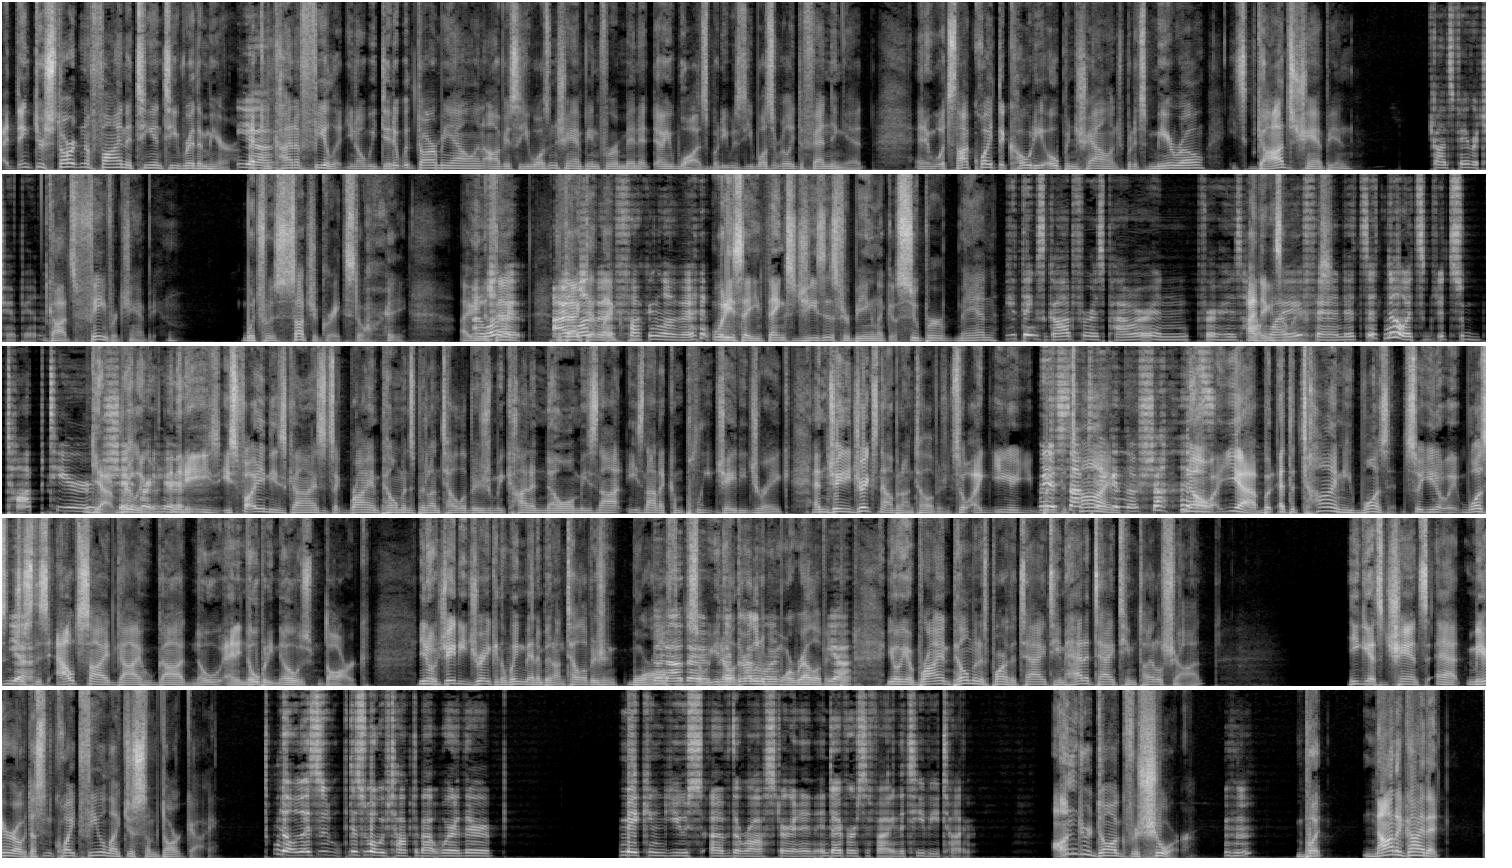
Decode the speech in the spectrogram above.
I think they're starting to find the TNT rhythm here. Yeah. I can kind of feel it. You know, we did it with Darby Allin. Obviously, he wasn't champion for a minute. Uh, He was, but he was he wasn't really defending it. And it, it's not quite the Cody Open Challenge, but it's Miro. He's God's champion, God's favorite champion. God's favorite champion, which was such a great story. I mean, I the love fact, it. I love that, it. I fucking love it. what do you say? He thanks Jesus for being like a Superman. He thanks God for his power and for his hot it's wife, hilarious. and it's it. No, it's it's top tier. Yeah, shit really right. And then he's he's fighting these guys. It's like Brian Pillman's been on television. We kind of know him. He's not he's not a complete JD Drake. And JD Drake's now been on television. So I you, you- we but at the stop time taking those shots. no, uh, yeah, but at the time he wasn't. So you know, it wasn't Yeah. just this outside guy who God know and nobody knows from Dark. You know, JD Drake and the Wingman have been on television more now often, so you know they're they're a little bit more relevant. Yeah. But, you know, yeah, Brian Pillman is part of the tag team. Had a tag team title shot. He gets a chance at Miro. Doesn't quite feel like just some dark guy. No, this is this is what we've talked about, where they're making use of the roster and, and diversifying the TV time. Underdog for sure, hmm but not a guy that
